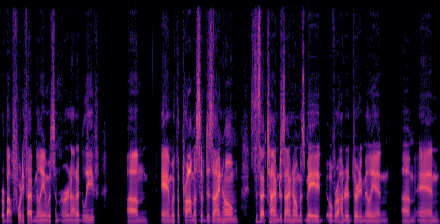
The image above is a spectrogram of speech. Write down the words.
for about 45 million with some earnout, I believe. Um, and with the promise of Design Home, since that time, Design Home has made over 130 million, um, and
